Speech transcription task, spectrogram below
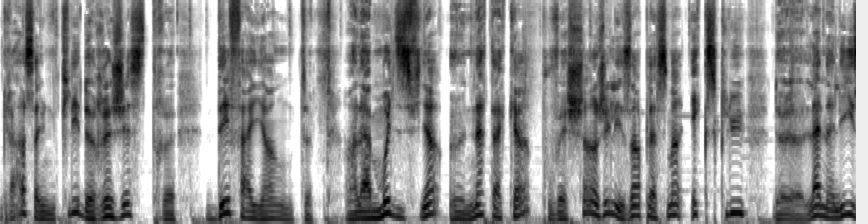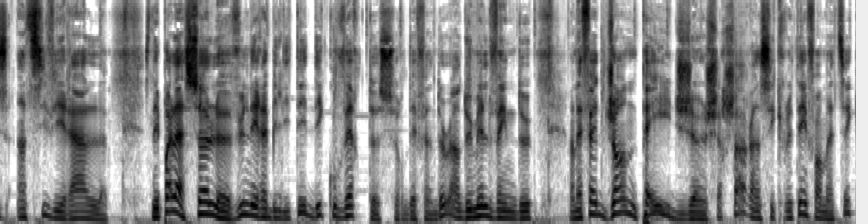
grâce à une clé de registre défaillante. En la modifiant, un attaquant pouvait changer les emplacements exclus de l'analyse antivirale. Ce n'est pas la seule vulnérabilité découverte sur Defender en 2022. En effet, John Page, un chercheur en sécurité informatique,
